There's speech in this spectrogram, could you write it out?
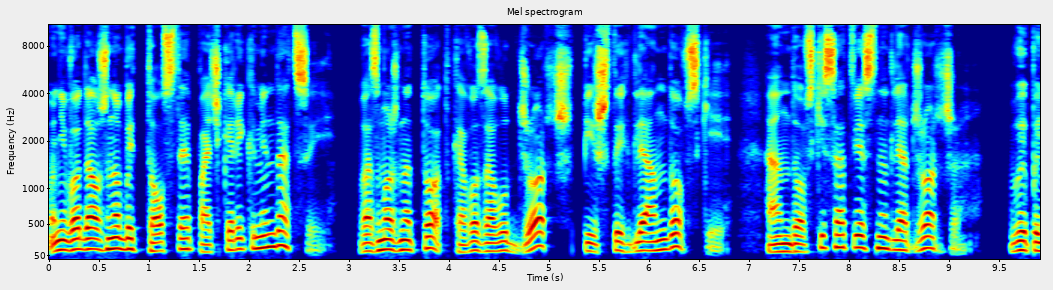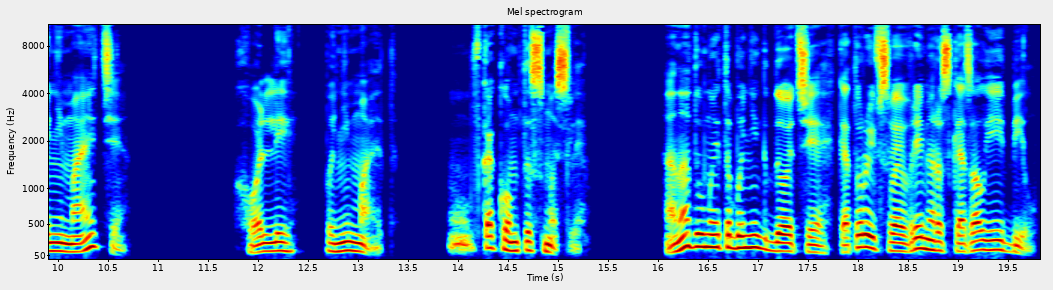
у него должно быть толстая пачка рекомендаций. Возможно, тот, кого зовут Джордж, пишет их для Андовски, а Андовски, соответственно, для Джорджа. Вы понимаете? Холли понимает. Ну, в каком-то смысле. Она думает об анекдоте, который в свое время рассказал ей Билл.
